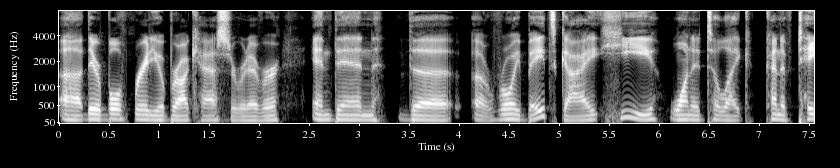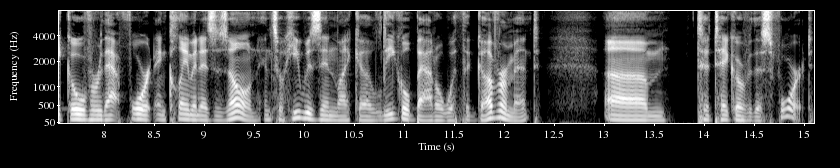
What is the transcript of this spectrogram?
uh, they were both radio broadcasts or whatever. And then the uh, Roy Bates guy, he wanted to like kind of take over that fort and claim it as his own, and so he was in like a legal battle with the government um, to take over this fort.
